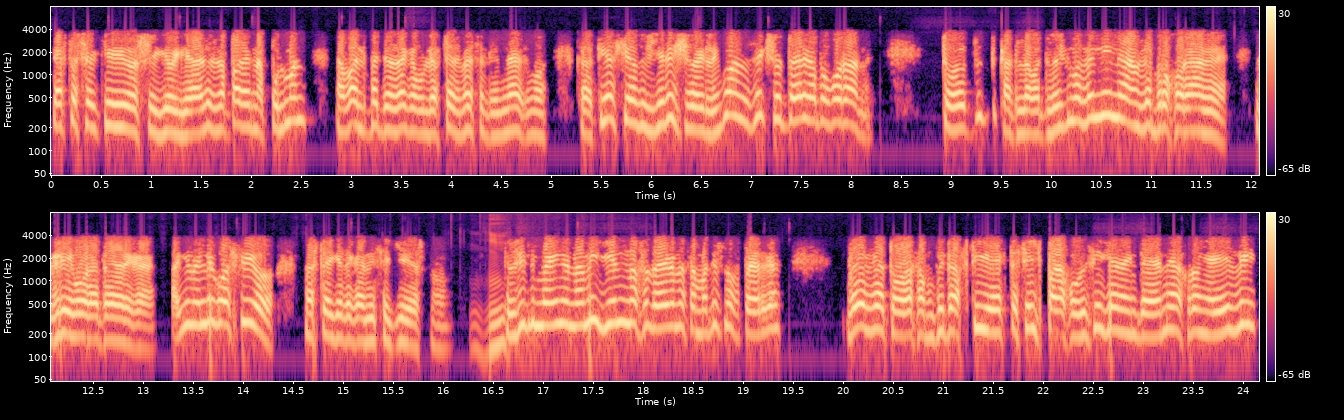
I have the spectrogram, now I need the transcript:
Έφτασε ο κύριος Γεωργιάδης να πάρει ένα πούλμαν, να βάλει 5-10 βουλευτές μέσα τη Νέα Δημοκρατία και να τους γυρίσει στο ελληνικό να τους δείξει ότι τα έργα προχωράνε. Το, το, καταλάβατε, το ζήτημα δεν είναι αν δεν προχωράνε γρήγορα τα έργα. Θα γίνει λίγο αστείο να στέκεται κανείς εκεί, ας πούμε. Μμμ. Το ζήτημα είναι να μην γίνουν αυτά τα έργα, να σταματήσουν αυτά τα έργα. Βέβαια τώρα θα μου πείτε αυτή η έκταση έχει παραχωρηθεί για 99 χρόνια ήδη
